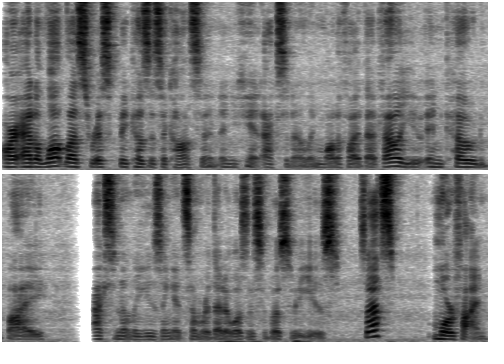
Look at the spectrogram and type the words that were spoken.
are at a lot less risk because it's a constant and you can't accidentally modify that value in code by accidentally using it somewhere that it wasn't supposed to be used. So that's more fine.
